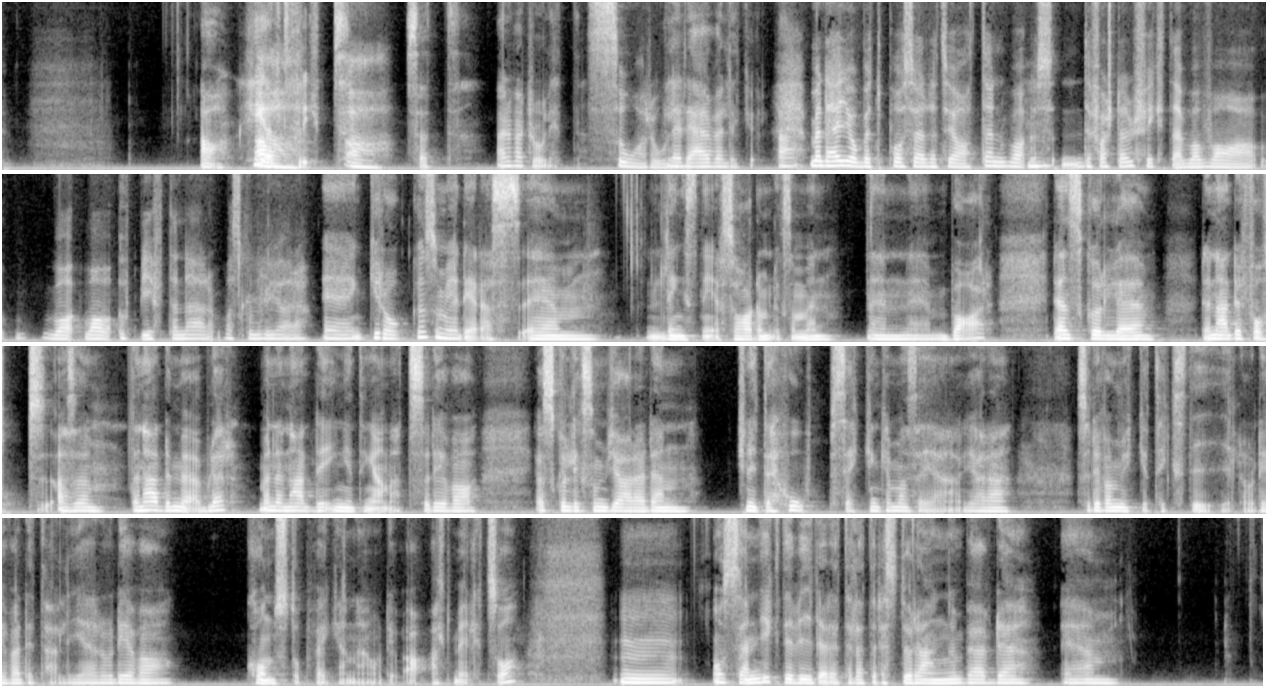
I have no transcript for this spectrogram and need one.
ja, helt Ah, fritt. ah. Så att, ja, det har varit roligt. Så roligt. det är väldigt kul. Ja. Men det här jobbet på Södra Teatern, vad, Mm. det första du fick där, vad var, vad var uppgiften där? Vad skulle du göra? Eh, groggen som är deras, eh, längst ner så har de liksom en, en eh, bar. Den skulle, den hade fått, alltså den hade möbler men den hade ingenting annat. Så det var, jag skulle liksom göra den, knyta ihop säcken kan man säga. Göra, så det var mycket textil och det var detaljer och det var konst på väggarna och det var allt möjligt så. Mm, och sen gick det vidare till att restaurangen behövde ehm,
